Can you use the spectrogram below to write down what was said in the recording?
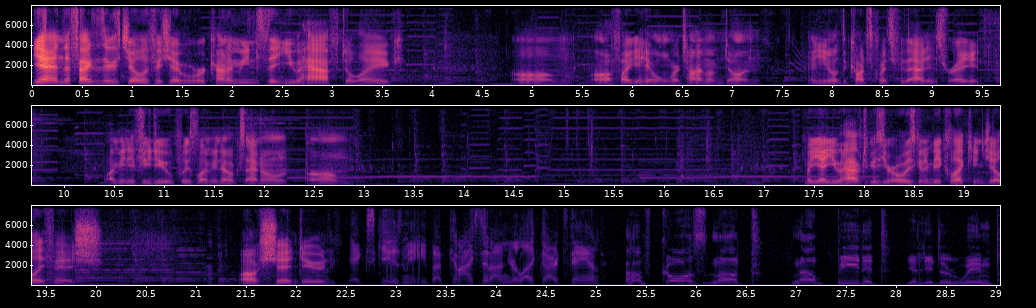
Yeah, and the fact that there's jellyfish everywhere kind of means that you have to like, um, oh, if I get hit one more time, I'm done. And you know what the consequence for that is, right? I mean, if you do, please let me know, because I don't. Um, but yeah, you have to, because you're always going to be collecting jellyfish. Oh, shit, dude. Excuse me, but can I sit on your lifeguard stand? Of course not. Now beat it, you little wimp.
